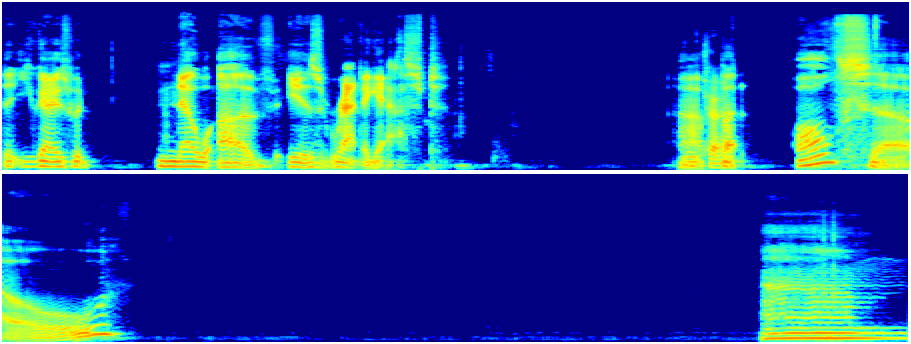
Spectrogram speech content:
that you guys would know of is Radagast. Uh, Okay. But also, um,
